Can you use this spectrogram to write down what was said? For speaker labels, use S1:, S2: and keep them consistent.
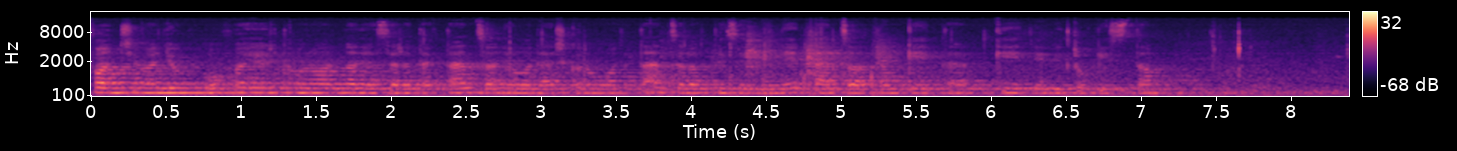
S1: Fancsi vagyok, Ófehértóról, nagyon szeretek táncolni, óvodáskorom óta táncolok, tíz évig néptáncoltam, két, két évig rokiztam.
